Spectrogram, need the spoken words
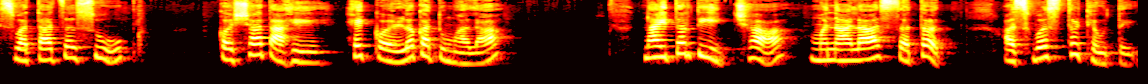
स्वतःचं सुख कशात आहे हे कळलं का तुम्हाला? नाहीतर ती इच्छा मनाला सतत अस्वस्थ ठेवते.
